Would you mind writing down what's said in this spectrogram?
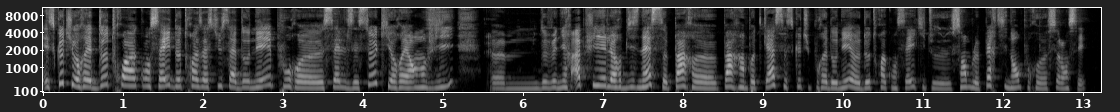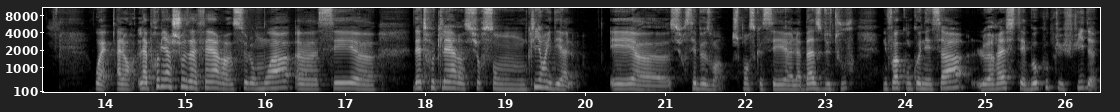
est-ce que tu aurais deux, trois conseils, deux, trois astuces à donner pour celles et ceux qui auraient envie de venir appuyer leur business par, par un podcast? Est-ce que tu pourrais donner deux, trois conseils qui te semblent pertinents pour se lancer? Ouais, alors la première chose à faire, euh, selon moi, euh, c'est euh, d'être clair sur son client idéal et sur ses besoins. Je pense que c'est la base de tout. Une fois qu'on connaît ça, le reste est beaucoup plus fluide.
